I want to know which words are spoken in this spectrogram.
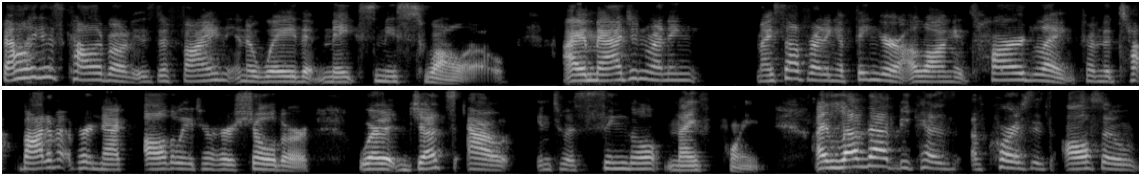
Thalia's collarbone is defined in a way that makes me swallow. I imagine running myself running a finger along its hard length from the top, bottom of her neck all the way to her shoulder, where it juts out into a single knife point. I love that because, of course, it's also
